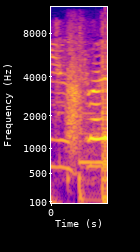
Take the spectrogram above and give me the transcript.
Bye.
